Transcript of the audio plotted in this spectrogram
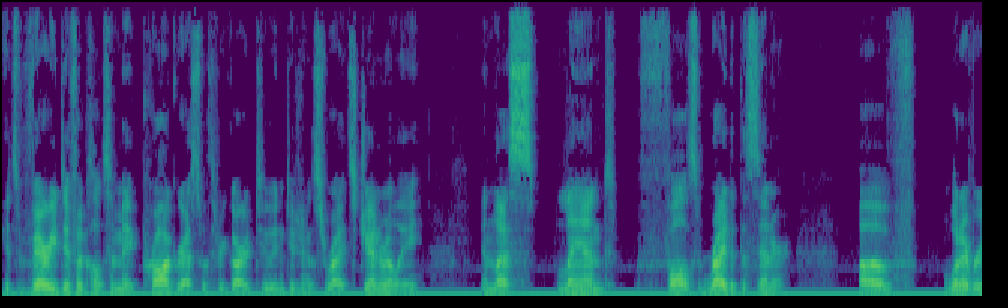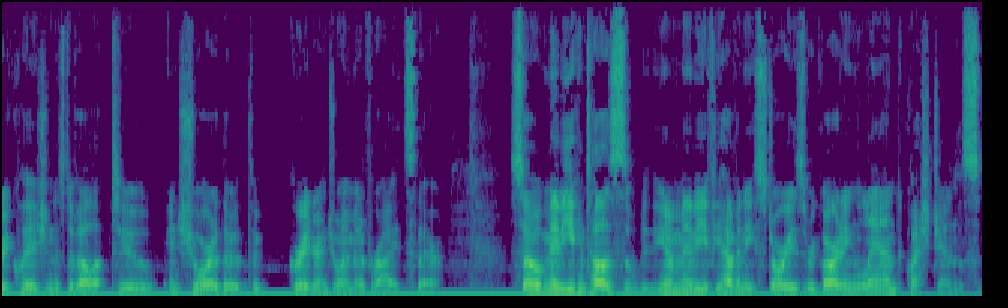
it's very difficult to make progress with regard to indigenous rights generally unless land falls right at the center of whatever equation is developed to ensure the, the greater enjoyment of rights there. So maybe you can tell us, you know, maybe if you have any stories regarding land questions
